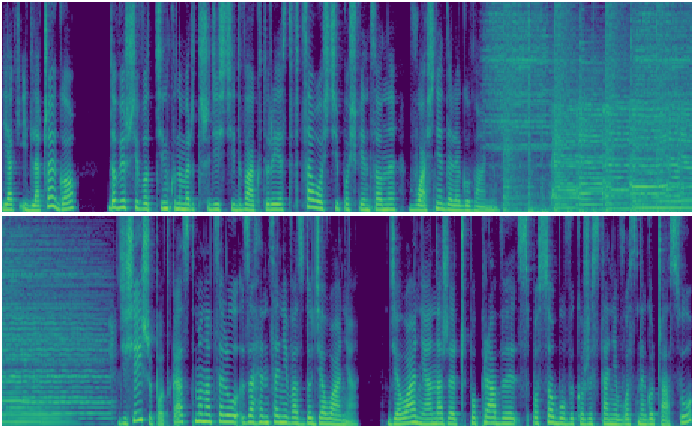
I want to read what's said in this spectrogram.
Jak i dlaczego, dowiesz się w odcinku numer 32, który jest w całości poświęcony właśnie delegowaniu. Dzisiejszy podcast ma na celu zachęcenie Was do działania. Działania na rzecz poprawy sposobu wykorzystania własnego czasu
